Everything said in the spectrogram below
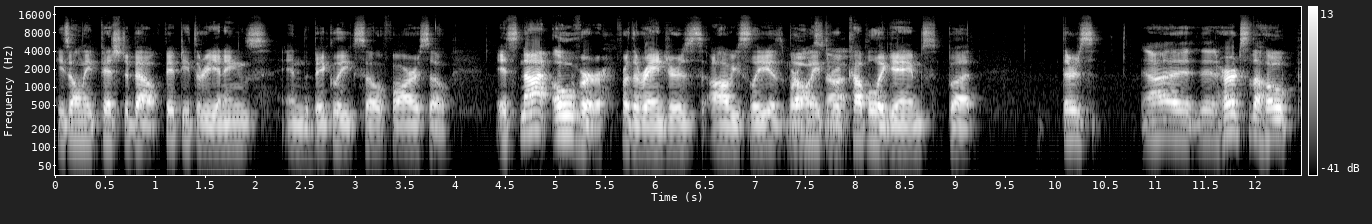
he's only pitched about 53 innings in the big league so far, so it's not over for the Rangers. Obviously, we're No, only through not. a couple of games, but there's uh, it hurts the hope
